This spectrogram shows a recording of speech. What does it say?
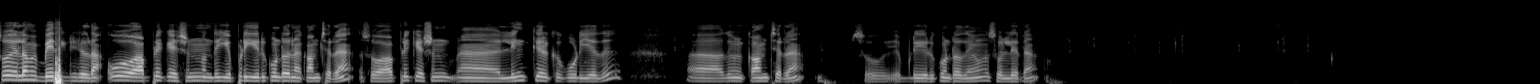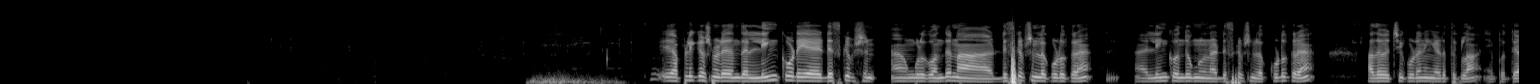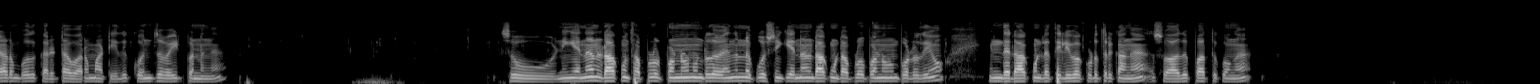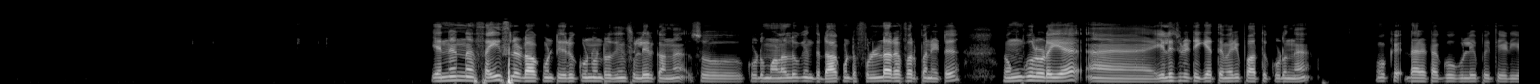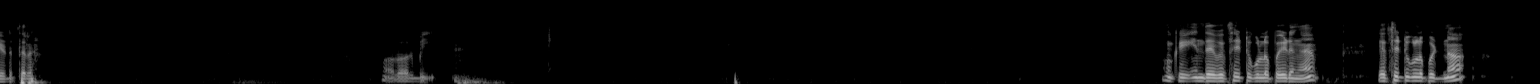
ஸோ எல்லாமே பேசிக் டீட்டெயில் தான். ஓ அப்ளிகேஷன் வந்து எப்படி இருக்குன்றதை நான் காமிச்சிடுறேன். ஸோ அப்ளிகேஷன் லிங்க் இருக்கக்கூடியது அதுவும் காமிச்சிடுறேன். ஸோ எப்படி இருக்குன்றதையும் சொல்லிடுறேன். அப்ளிகேஷனுடைய அந்த லிங்க்குடைய டிஸ்கிரிப்ஷன் உங்களுக்கு வந்து நான் டிஸ்கிரிப்ஷனில் கொடுக்குறேன். லிங்க் வந்து உங்களுக்கு நான் டிஸ்கிரிப்ஷனில் கொடுக்குறேன். அதை வச்சு கூட நீங்கள் எடுத்துக்கலாம். இப்போ தேடும் போது கரெக்டாக வர மாட்டேங்குது கொஞ்சம் வெயிட் பண்ணுங்கள் ஸோ நீங்கள் என்னென்ன டாக்குமெண்ட்ஸ் அப்லோட் பண்ணணுன்றது என்னென்ன போஸ்டிங்க்கு என்னென்ன டாக்குமெண்ட் அப்லோட் பண்ணணும் போடுறதையும் இந்த டாக்குமெண்ட்டில் தெளிவாக கொடுத்துருக்காங்க. ஸோ அது பார்த்துக்கோங்க. என்னென்ன சைஸில் டாக்குமெண்ட் இருக்கணுன்றதையும் சொல்லியிருக்காங்க. ஸோ கூடுமான அளவுக்கு இந்த டாக்குமெண்ட்டை ஃபுல்லாக ரெஃபர் பண்ணிவிட்டு உங்களுடைய எலிஜிபிலிட்டிக்கு ஏற்ற மாதிரி பார்த்து கொடுங்க. ஓகே டைரெக்டாக கூகுளே போய் தேடி எடுத்துறேன். ஆர்ஆர்பி ஓகே இந்த வெப்சைட்டுக்குள்ளே போயிடுங்க. வெப்சைட்டுக்குள்ளே போயிட்டுனா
